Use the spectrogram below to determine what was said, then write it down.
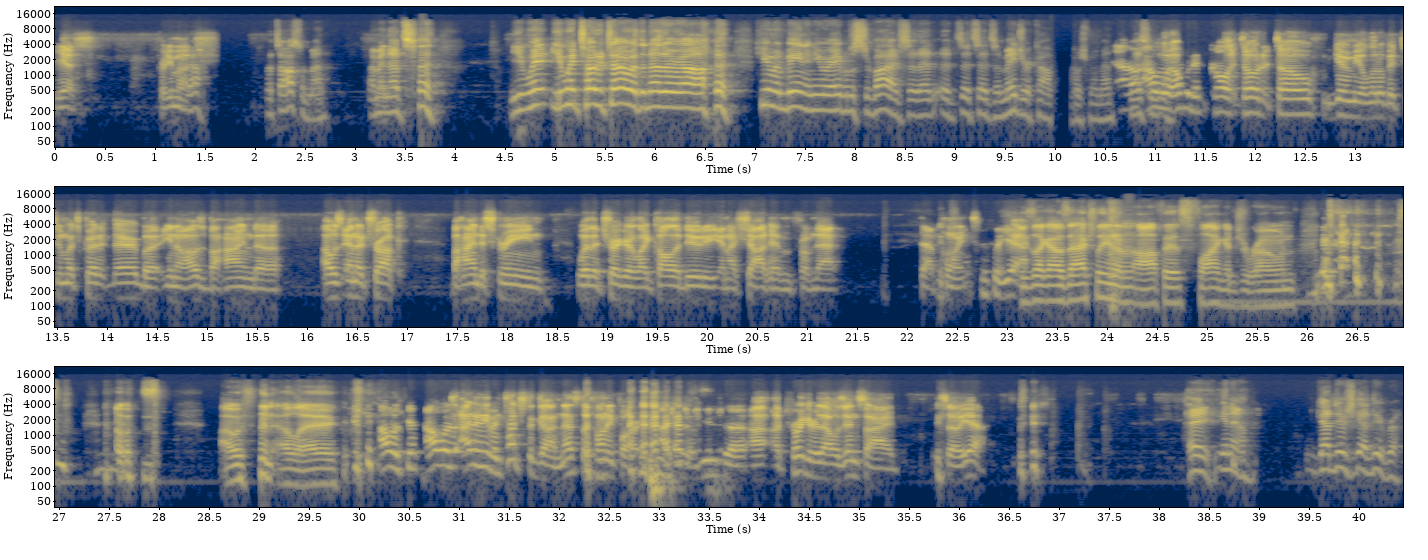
Yes, pretty much. Yeah. That's awesome, man. I mean, that's you went you went toe to toe with another uh, human being, and you were able to survive. So that it's it's, it's a major accomplishment, man. I, I, would, I wouldn't call it toe to toe, giving me a little bit too much credit there. But you know, I was behind. Uh, I was in a truck behind a screen with a trigger like Call of Duty, and I shot him from that that point. So yeah, He's like, I was actually in an office flying a drone. I was, I was in LA. I was I was I didn't even touch the gun. That's the funny part. I just used a, a, a trigger that was inside. So yeah, Hey, you know, you gotta do what you gotta do, bro.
